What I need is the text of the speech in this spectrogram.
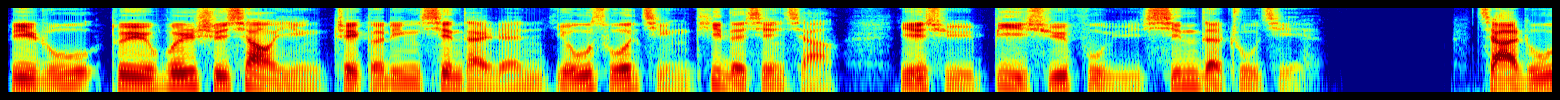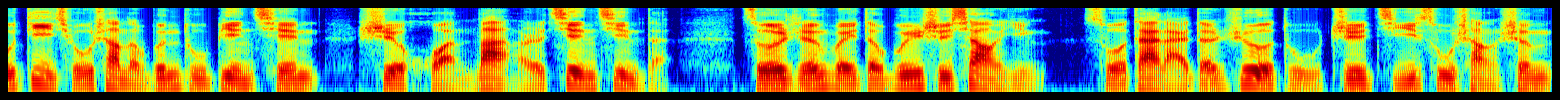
例如，对温室效应这个令现代人有所警惕的现象，也许必须赋予新的注解。假如地球上的温度变迁是缓慢而渐进的，则人为的温室效应所带来的热度之急速上升，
